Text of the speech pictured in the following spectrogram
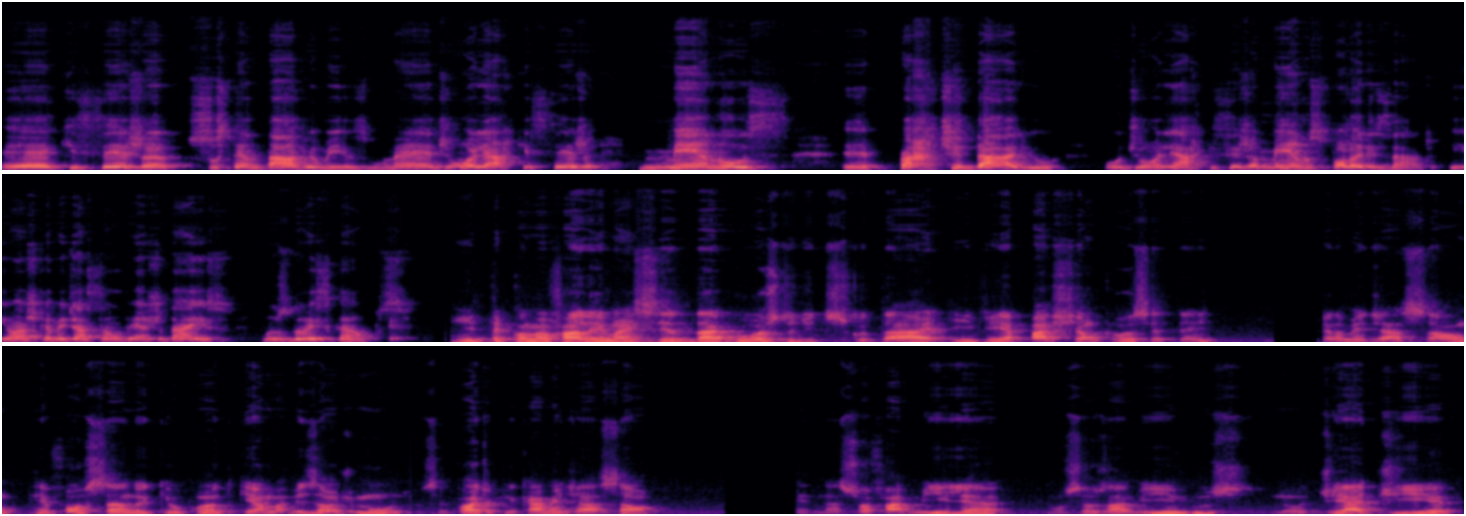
é, que seja sustentável mesmo, né? de um olhar que seja menos é, partidário ou de um olhar que seja menos polarizado. E eu acho que a mediação vem ajudar isso nos dois campos. Rita, como eu falei mais cedo, dá gosto de te escutar e ver a paixão que você tem pela mediação, reforçando aqui o quanto que é uma visão de mundo. Você pode aplicar a mediação na sua família, com seus amigos, no dia a dia,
